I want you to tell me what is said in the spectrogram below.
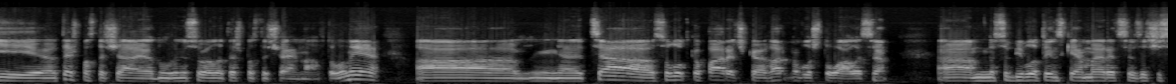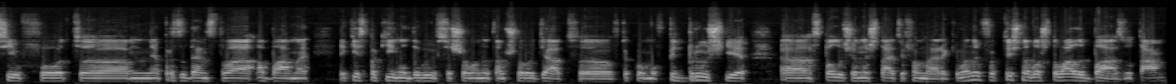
е, теж постачає. Ну, Венесуела теж постачає нафту. Вони а, ця солодка парочка гарно влаштувалася. а, Собі в Латинській Америці за часів от е, президентства Обами, який спокійно дивився, що вони там шурудять е, в такому в підбруш'ї е, Сполучених Штатів Америки. Вони фактично влаштували базу там.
